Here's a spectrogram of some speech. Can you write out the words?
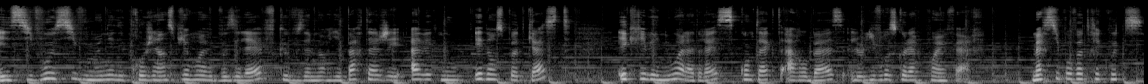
Et si vous aussi vous menez des projets inspirants avec vos élèves que vous aimeriez partager avec nous et dans ce podcast, écrivez-nous à l'adresse contact@lelivrescolaire.fr. Merci pour votre écoute.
